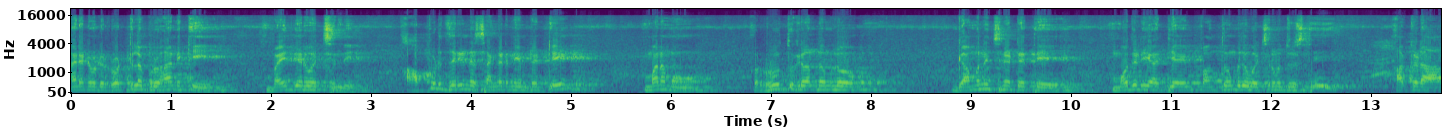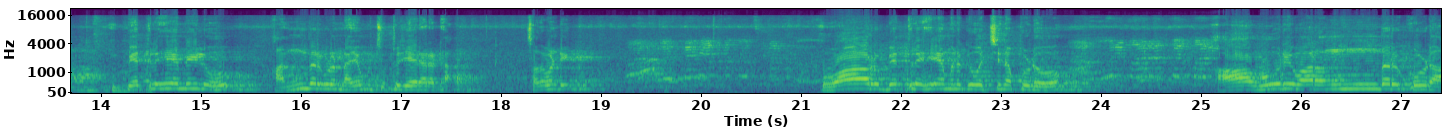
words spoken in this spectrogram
అనేటువంటి రొట్టెల గృహానికి బయలుదేరి వచ్చింది. అప్పుడు జరిగిన సంఘటన ఏమిటంటే మనము రూతు గ్రంథంలో గమనించినట్టయితే మొదటి అధ్యాయం పంతొమ్మిది వచ్చిన చూస్తే అక్కడ బెత్లహేమీలు అందరు కూడా నయం చుట్టూ చేరారట. చదవండి. వారు బెత్లహేమునికి వచ్చినప్పుడు ఆ ఊరి వారందరూ కూడా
